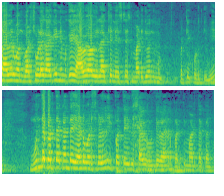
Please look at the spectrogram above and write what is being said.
ಸಾವಿರ ಒಂದು ವರ್ಷ ಒಳಗಾಗಿ ನಿಮಗೆ ಯಾವ್ಯಾವ ಇಲಾಖೆಯಲ್ಲಿ ಎಷ್ಟೆಷ್ಟು ಮಾಡಿದೀವಿ ನಿಮಗೆ ಪಟ್ಟಿ ಕೊಡ್ತೀವಿ. ಮುಂದೆ ಬರ್ತಕ್ಕಂಥ ಎರಡು ವರ್ಷಗಳಲ್ಲಿ ಇಪ್ಪತ್ತೈದು ಸಾವಿರ ಹುದ್ದೆಗಳನ್ನು ಭರ್ತಿ ಮಾಡ್ತಕ್ಕಂಥ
